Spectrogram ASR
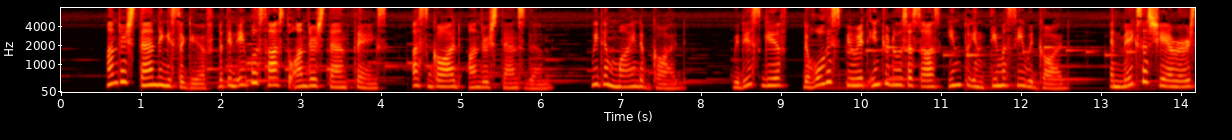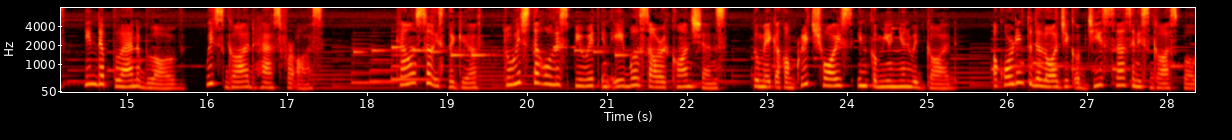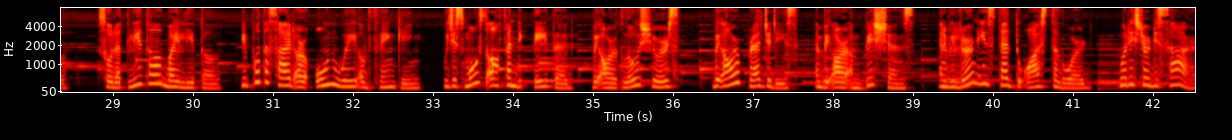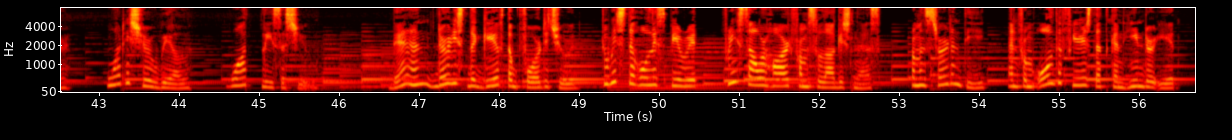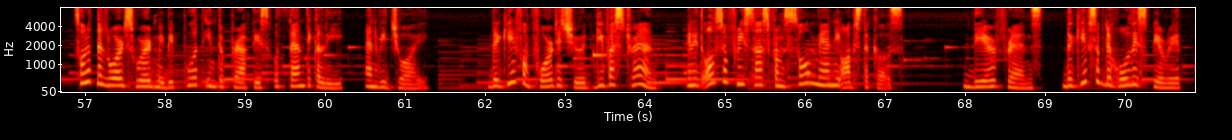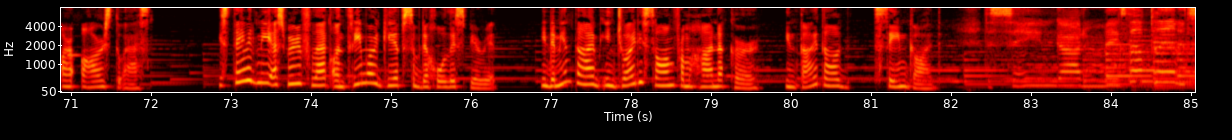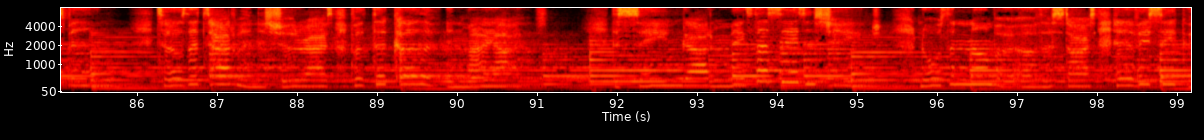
Understanding is a gift that enables us to understand things as God understands them, with the mind of God. With this gift, the Holy Spirit introduces us into intimacy with God and makes us sharers in the plan of love which God has for us. Counsel is the gift through which the Holy Spirit enables our conscience to make a concrete choice in communion with God, according to the logic of Jesus and His gospel, so that little by little we put aside our own way of thinking, which is most often dictated by our closures, by our prejudice, and by our ambitions, and we learn instead to ask the Lord, What is your desire? What is your will? What pleases you? Then there is the gift of fortitude, to which the Holy Spirit frees our heart from sluggishness, from uncertainty, and from all the fears that can hinder it, so that the Lord's word may be put into practice authentically and with joy. The gift of fortitude gives us strength, and it also frees us from so many obstacles. Dear friends, the gifts of the Holy Spirit are ours to ask. Stay with me as we reflect on three more gifts of the Holy Spirit. In the meantime, enjoy this song from Hannah Kerr entitled Same God. The same God who makes the planet spin tells the tide when it should rise, put the color in my eyes. The same God who makes the seasons change knows the number of the stars, every secret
